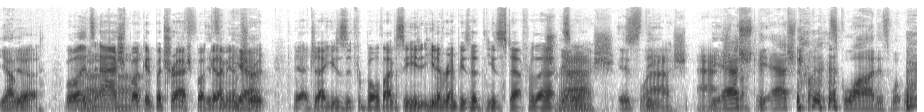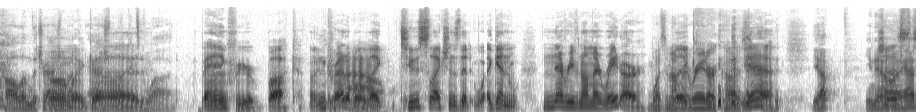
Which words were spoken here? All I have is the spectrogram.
Yep. Yeah. Well, it's ash Uh, bucket, but trash bucket. it's I a- mean, I'm yeah. sure. Yeah, Jack uses it for both. Obviously, he, he never empties it. He's a staff for that. Trash It's slash the, ash the ash bucket. the ash bucket squad is what we'll call them the trash Oh my bucket ash bucket God. squad Bang for your buck. Incredible. Wow. Like two selections that, again, never even on my radar. Wasn't on my radar, cuz. Yeah. yep you know i had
